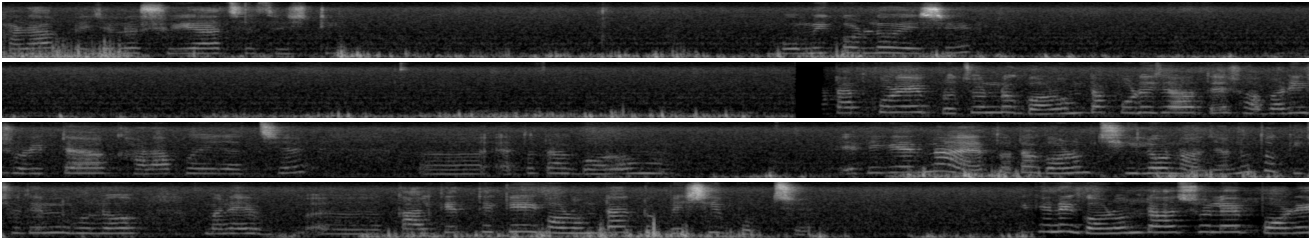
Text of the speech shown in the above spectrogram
খারাপ? এই জন্য শুয়ে আছে সৃষ্টি। বমি করল এসে। হঠাৎ করে প্রচণ্ড গরমটা পড়ে যাওয়াতে সবারই শরীরটা খারাপ হয়ে যাচ্ছে। এতটা গরম। এদিকে না এতটা গরম ছিল না, জানো তো? কিছুদিন হলো মানে কালকের থেকেই গরমটা একটু বেশি পড়ছে। এখানে গরমটা আসলে পরে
